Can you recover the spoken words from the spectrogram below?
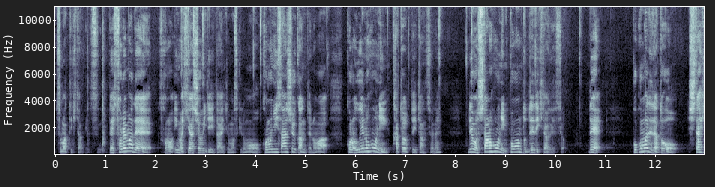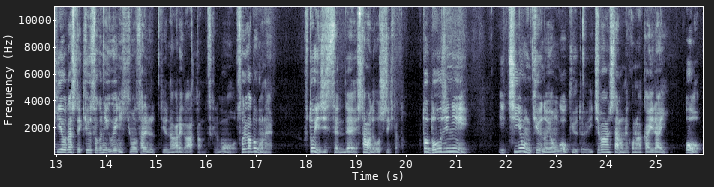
詰まってきたわけです。で、それまで、この今、冷やしを見ていただいてますけども、この2、3週間っていうのは、この上の方に偏っていたんですよね。でも、下の方にポーンと出てきたわけですよ。で、ここまでだと、下髭を出して急速に上に引き戻されるっていう流れがあったんですけども、それがどうもね、太い実線で下まで落ちてきたと。と同時に、149の459という一番下のね、この赤いラインを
